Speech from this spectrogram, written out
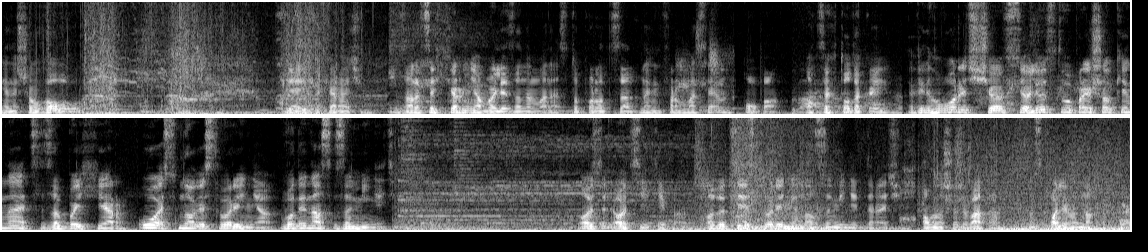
Я знайшов голову. Я її захерачу. Зараз ця херня вилізе на мене, стопроцентна інформація. Опа. А це хто такий? Він говорить, що все, людству прийшов кінець, забий хер. Ось нові створіння. Вони нас замінять. Ось оці, типа. От оці створіння нас замінять, до речі. А воно що живе, та? Ну спаль його нахер.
